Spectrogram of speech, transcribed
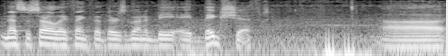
necessarily think that there's going to be a big shift. Uh,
